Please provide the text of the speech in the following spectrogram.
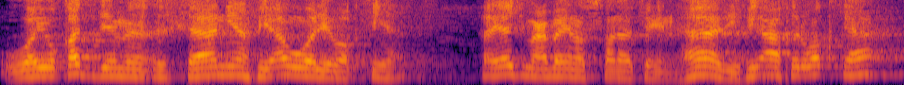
ويقدم الثانية في أول وقتها فيجمع بين الصلاتين. هذه في آخر وقتها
